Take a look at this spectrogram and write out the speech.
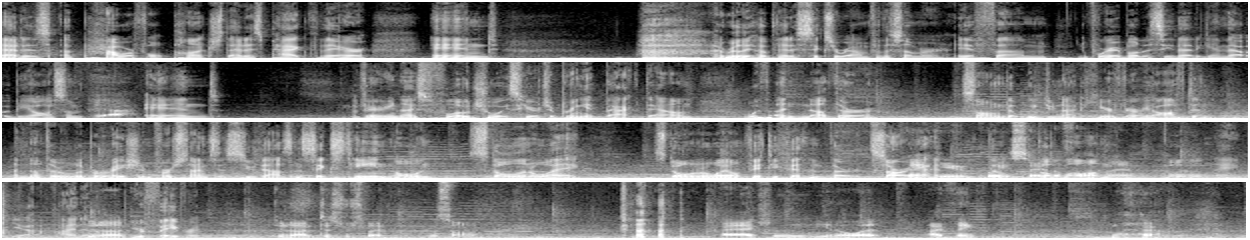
That is a powerful punch that is packed there, and I really hope that it sticks around for the summer. If um, if we're able to see that again, that would be awesome. Yeah. And very nice flow choice here to bring it back down with another song that we do not hear very often. Another liberation, first time since 2016. Nolan, stolen away. Stolen Away on 55th and 3rd. Sorry, Thank I had you. Please say the full name. Full name. Yeah, I know. Your favorite. Do not disrespect the song. I actually, you know what? I think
